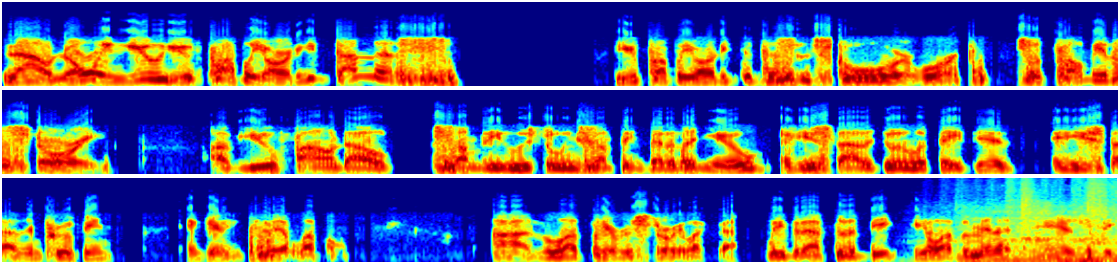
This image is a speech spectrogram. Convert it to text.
Now, knowing you, you've probably already done this. You probably already did this in school or work. So tell me the story of you found out somebody who's doing something better than you, and you started doing what they did, and you started improving and getting to their level. I'd love to hear a story like that. Leave it after the beat. You'll have a minute. Here's the beat.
